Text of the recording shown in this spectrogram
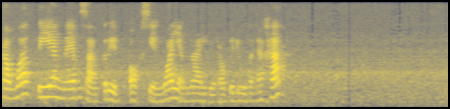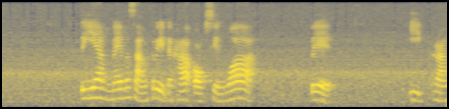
คำว่าเตียงในภาษาอังกฤษออกเสียงว่าอย่างไร เดี๋ยวเราไปดูกันนะคะ เตียงในภาษาอังกฤษนะคะ ออกเสียงว่า bed อีกครั้ง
